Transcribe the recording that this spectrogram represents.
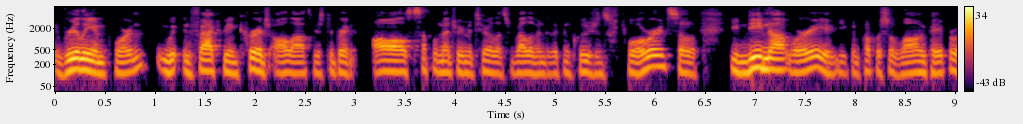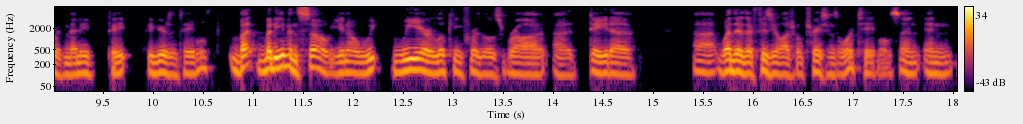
Really important. In fact, we encourage all authors to bring all supplementary material that's relevant to the conclusions forward. So you need not worry. You can publish a long paper with many figures and tables. But but even so, you know, we we are looking for those raw uh, data uh, whether they're physiological tracings or tables. And, and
